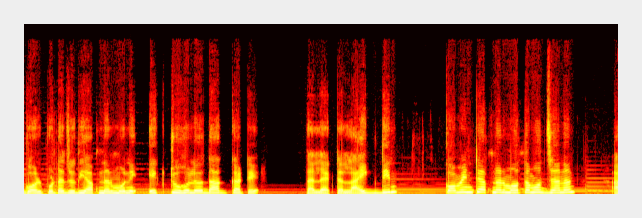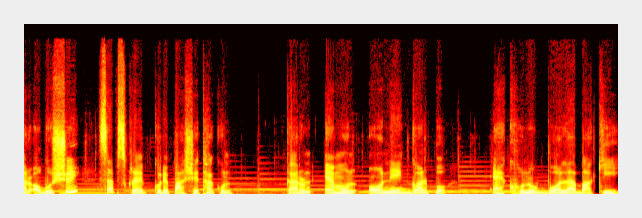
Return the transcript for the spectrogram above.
গল্পটা যদি আপনার মনে একটু হলেও দাগ কাটে, তাহলে একটা লাইক দিন, কমেন্টে আপনার মতামত জানান, আর অবশ্যই সাবস্ক্রাইব করে পাশে থাকুন। কারণ এমন অনেক গল্প এখনও বলা বাকি।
